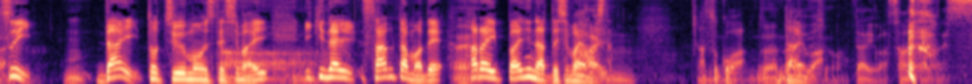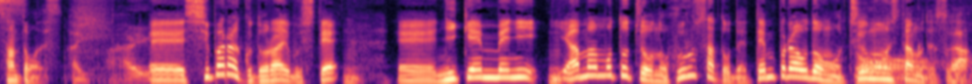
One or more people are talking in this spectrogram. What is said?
つい、大と注文してしまい、いきなり3玉で腹いっぱいになってしまいました。あそこは、大は？大は3玉です。3玉です。はい。はい。えーしばらくドライブして、え2軒目に山本町のふるさとで天ぷらうどんを注文したのですが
